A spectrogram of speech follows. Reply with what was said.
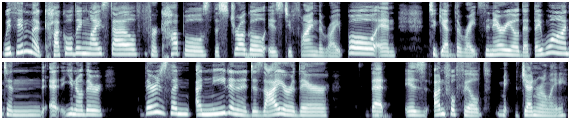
within the cuckolding lifestyle for couples, the struggle is to find the right bull and to get mm. the right scenario that they want. And uh, you know, there there's a, a need and a desire there that mm. is unfulfilled generally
